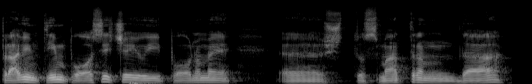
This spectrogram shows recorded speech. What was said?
pravim tim po osjećaju i po onome e, što smatram da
